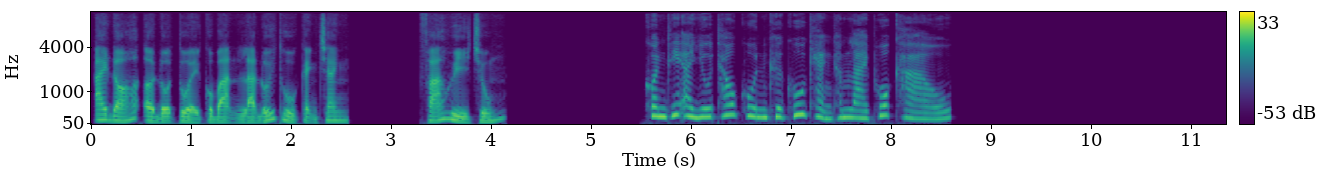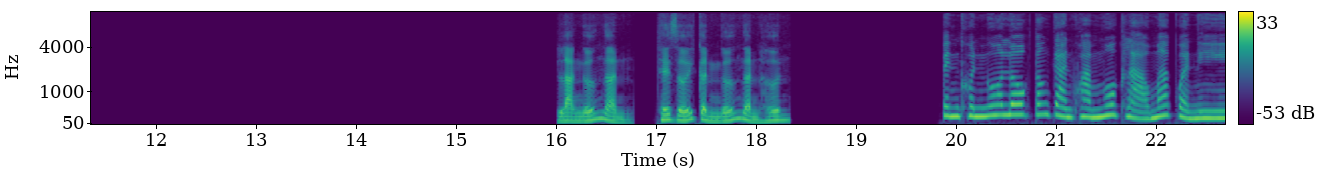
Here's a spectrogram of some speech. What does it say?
Ai đó ở độ tuổi của bạn là đối thủ cạnh tranh. Phá hủy chúng. คนที่อายุเท่าคุณคือคู่แข่งทำลายพวกเขา Là ngớ ngẩn. Thế giới cần ngớ ngẩn hơn. เป็นคนโง่โลกต้องการความโง่เขลาวมากกว่านี้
